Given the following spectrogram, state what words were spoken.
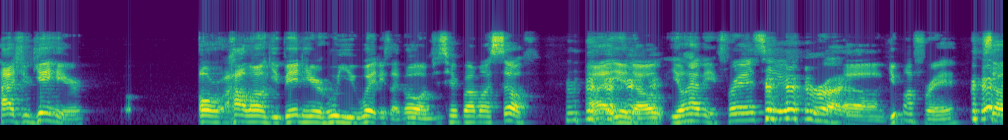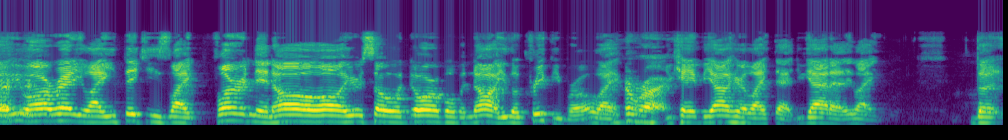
how'd you get here? Or how long you been here? Who you with? He's like, oh, I'm just here by myself. Uh, you know, you don't have any friends here? right. uh, you my friend. So you already like you think he's like flirting and oh, oh, you're so adorable, but no, you look creepy, bro. Like right. you can't be out here like that. You gotta like the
